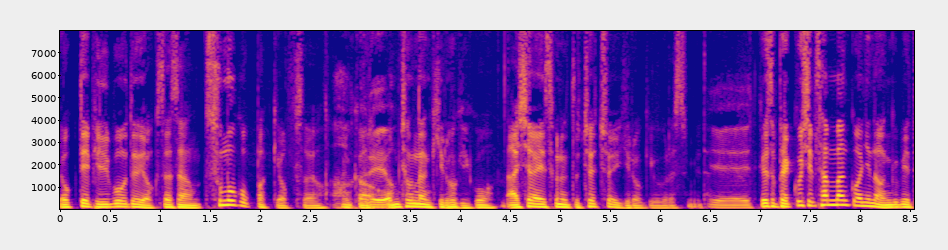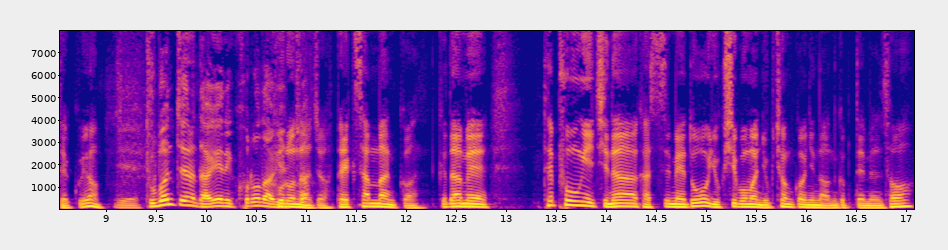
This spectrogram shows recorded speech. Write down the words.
역대 빌보드 역사상 20곡밖에 없어요. 아, 그러니까 그래요? 엄청난 기록이고 아시아에서는 또 최초의 기록이고 그렇습니다. 예, 그래서 193만 건이나 언급이 됐고요. 예. 두 번째는 당연히 코로나겠죠. 코로나죠. 103만 건. 그다음에 태풍이 지나갔음에도 65만 6천 건이나 언급되면서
